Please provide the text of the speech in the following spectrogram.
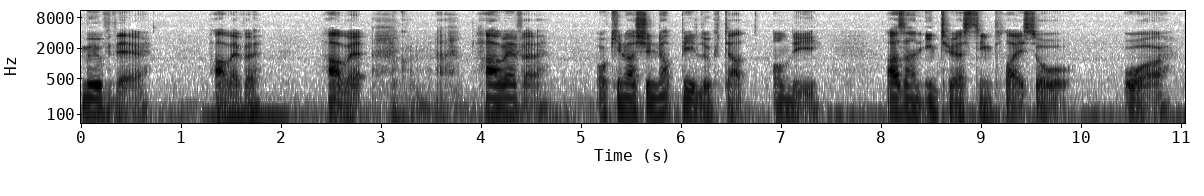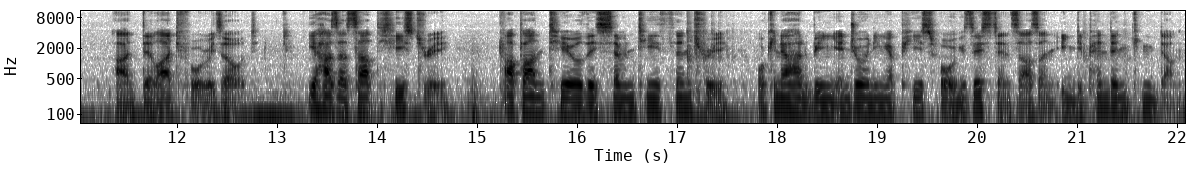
Move there. However, however, however, Okinawa should not be looked at only as an interesting place or or a delightful resort. It has a sad history. Up until the 17th century, Okinawa had been enjoying a peaceful existence as an independent kingdom.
